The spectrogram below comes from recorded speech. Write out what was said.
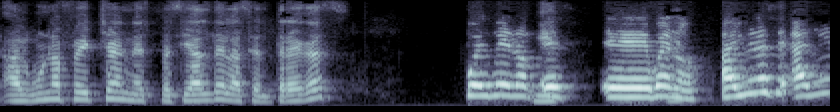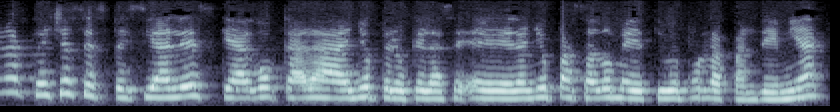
alguna fecha en especial de las entregas? Pues bueno, es, eh, bueno, hay unas, hay unas fechas especiales que hago cada año, pero que el año pasado me detuve por la pandemia,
